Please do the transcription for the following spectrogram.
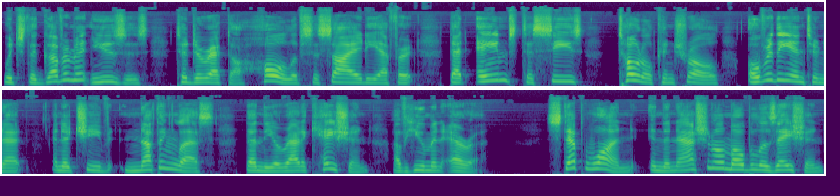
which the government uses to direct a whole of society effort that aims to seize total control over the internet and achieve nothing less than the eradication of human error. Step one in the national mobilization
